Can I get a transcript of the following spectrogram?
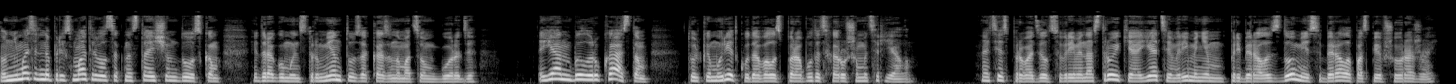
Он внимательно присматривался к настоящим доскам и дорогому инструменту, заказанному отцом в городе. Ян был рукастом, только ему редко удавалось поработать с хорошим материалом. Отец проводил все время на стройке, а я тем временем прибиралась в доме и собирала поспевший урожай.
